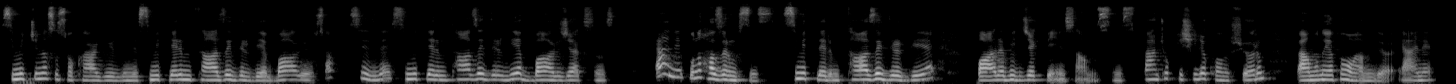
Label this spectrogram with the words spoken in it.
Simitçi nasıl sokağa girdiğinde simitlerim tazedir diye bağırıyorsa siz de simitlerim tazedir diye bağıracaksınız. Yani bunu hazır mısınız? Simitlerim tazedir diye bağırabilecek bir insan mısınız? Ben çok kişiyle konuşuyorum. Ben bunu yapamam diyor. Yani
